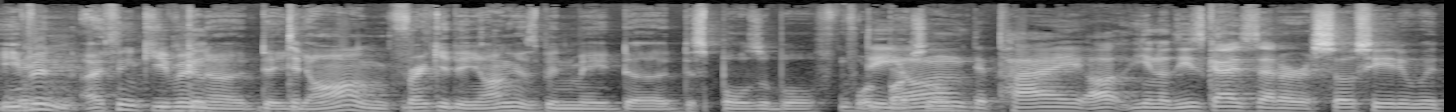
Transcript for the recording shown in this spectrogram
Even I think even uh, De De- Jong, Frenkie De Jong has been made uh, disposable for De Barcelona Jong, Depay, all, you know, these guys that are associated with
